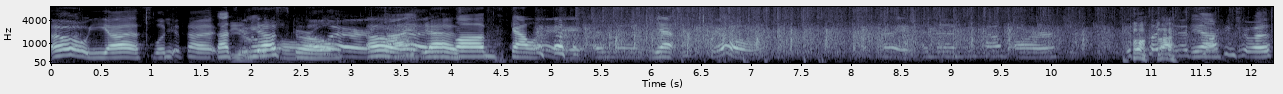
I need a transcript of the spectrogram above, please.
Oh yes, look at that. That's Beautiful. beautiful. Yes, girl. Color, Oh, yes. yes. Love scallops. Okay, and then Yes. Two. Okay, and then we have our. It's cooking. It's Yeah. talking to us.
